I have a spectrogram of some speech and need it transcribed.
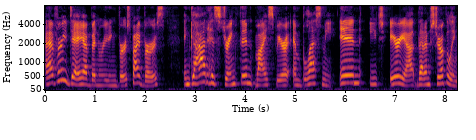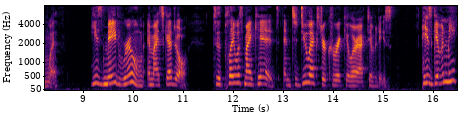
Every day I've been reading verse by verse, and God has strengthened my spirit and blessed me in each area that I'm struggling with. He's made room in my schedule to play with my kids and to do extracurricular activities. He's given me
